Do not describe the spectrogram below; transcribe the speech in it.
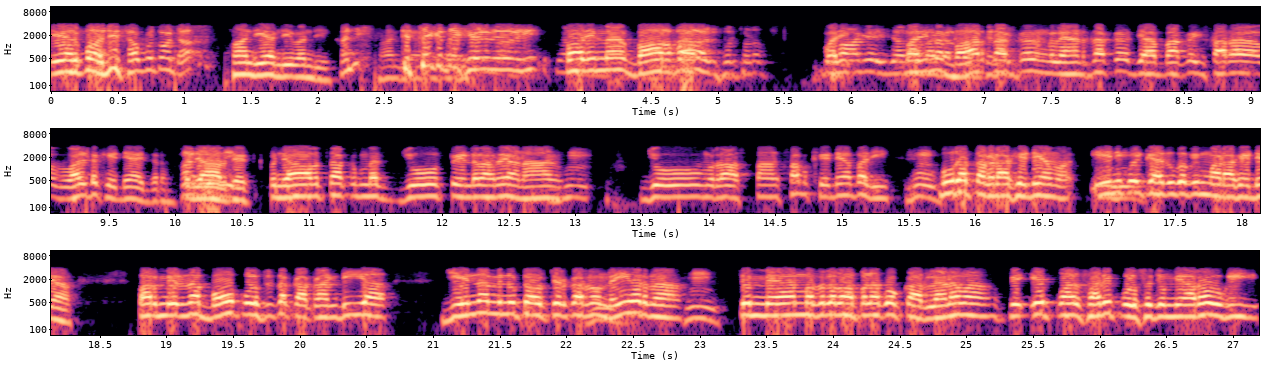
ਇਹ ਹਰਪਾਲ ਜੀ ਸਭ ਕੁਝ ਤੁਹਾਡਾ? ਹਾਂਜੀ ਹਾਂਜੀ ਹਾਂਜੀ। ਹਾਂਜੀ? ਹਾਂਜੀ, ਕਿੱਥੇ ਕਿੱਥੇ। ਖੇਡਦੇ ਹੋ ਤੁਸੀਂ? ਭਾਜੀ ਮੈਂ ਬਾਹਰ ਬਾਹਰ ਤੱਕ ਥੋੜਾ ਭਾਜੀ ਭਾਜੀ ਮੈਂ ਬਾਹਰ ਤੱਕ ਇੰਗਲੈਂਡ ਤੱਕ ਜਾਂ ਬਾਕੀ ਸਾਰਾ ਵਰਲਡ ਖੇਡਿਆ ਇੱਧਰ ਪੰਜਾਬ ਹਾਂਜੀ। ਦੇ ਪੰਜਾਬ ਤੱਕ ਮੈਂ ਜੋ ਪਿੰਡ ਹਰਿਆਣਾ ਹੂੰ। ਜੋ ਰਾਜਸਥਾਨ ਸਭ ਖੇਡਿਆ ਭਾਜੀ ਹੂੰ। ਪੂਰਾ ਤਗੜਾ ਖੇਡਿਆ ਵਾਂ ਇਹ ਨਹੀਂ ਕੋਈ ਕਹਿ ਦੂਗਾ ਵੀ ਮਾੜਾ ਖੇਡਿਆ। ਪਰ ਮੇਰੇ ਨਾਲ ਬਹੁਤ ਪੁਲਿਸ ਧੱਕਾ ਕਾਂਡੀ ਆ। ਜੇ ਇਹਨਾਂ ਮੈਨੂੰ ਟੌਰਚਰ ਕਰਨੋਂ ਨਹੀਂ ਹਟਣਾ ਹੂੰ। ਤੇ ਮੈਂ ਮਤਲਬ ਆਪਣਾ ਕੋ ਕਰ ਲੈਣਾ ਵਾ ਤੇ ਇਹ ਪ- ਸਾਰੀ ਪੁਲਿਸ ਜ਼ਿੰਮੇਵਾਰ ਹੋਊਗੀ।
